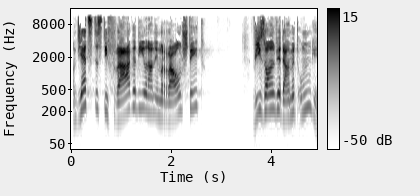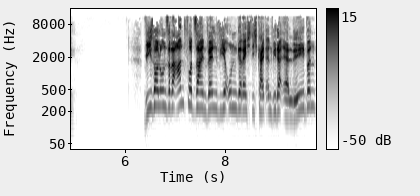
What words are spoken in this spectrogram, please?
Und jetzt ist die Frage, die dann im Raum steht, wie sollen wir damit umgehen? Wie soll unsere Antwort sein, wenn wir Ungerechtigkeit entweder erleben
